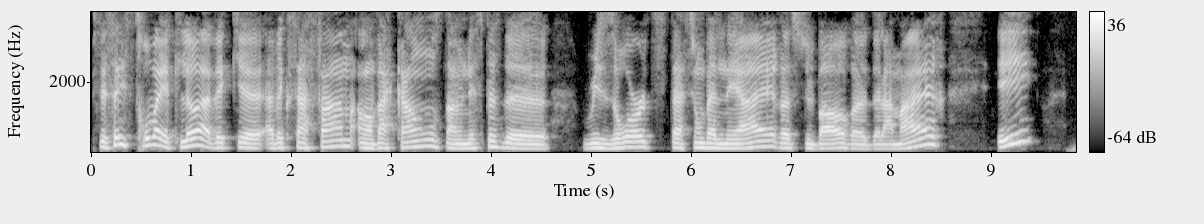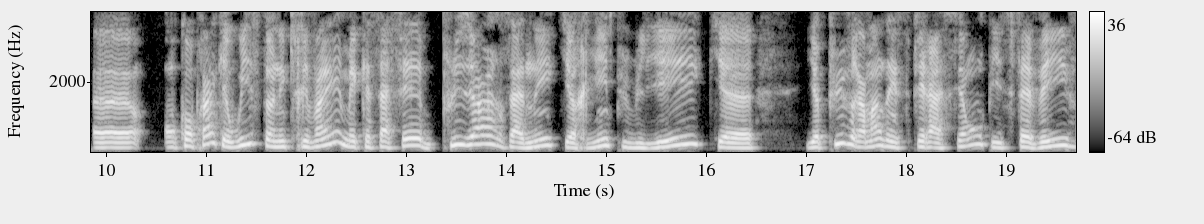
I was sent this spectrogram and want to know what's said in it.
Puis c'est ça, il se trouve à être là avec avec sa femme en vacances dans une espèce de resort, station balnéaire sur le bord de la mer. Et on comprend que oui, c'est un écrivain, mais que ça fait plusieurs années qu'il a rien publié, qu'il n'y a plus vraiment d'inspiration, puis il se fait vivre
